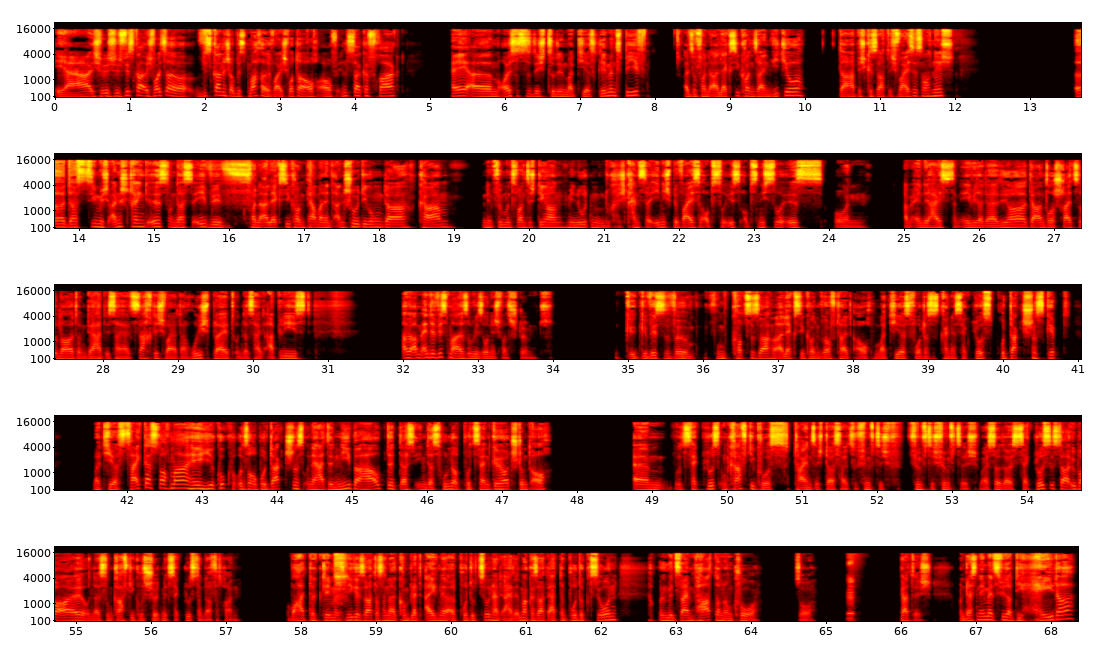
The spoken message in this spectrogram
Ja, ich, ich, ich weiß gar, ich wollte, weiß gar nicht, ob ich es mache, weil ich wurde auch auf Insta gefragt. Hey, ähm, äußerst du dich zu dem Matthias Clemens Beef? Also von Alexikon sein Video. Da habe ich gesagt, ich weiß es noch nicht. Äh, das ziemlich anstrengend ist und dass eh wie von Alexikon permanent Anschuldigungen da kam in den 25 Dingern Minuten. Ich kann es ja eh nicht beweisen, ob es so ist, ob es nicht so ist. Und am Ende heißt es dann eh wieder, der, ja, der andere schreit so laut und der hat ist halt sachlich, weil er da ruhig bleibt und das halt abliest. Aber am Ende wissen wir halt sowieso nicht, was stimmt. Ge gewisse, um kurze Sachen, Alexikon wirft halt auch Matthias vor, dass es keine Sec Plus Productions gibt. Matthias zeigt das nochmal, hey, hier guck, unsere Productions und er hatte nie behauptet, dass ihm das 100% gehört, stimmt auch. Ähm, Sec Plus und Kraftikus teilen sich das halt so 50, 50, 50. Weißt du, da ist Sec Plus ist da überall und da ist so ein Kraftikus-Schild mit Sec Plus dann da dran. Aber hat Clemens nie gesagt, dass er eine komplett eigene äh, Produktion hat. Er hat immer gesagt, er hat eine Produktion und mit seinen Partnern und Co. So. Ja. Fertig. Und das nehmen jetzt wieder die Hater,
